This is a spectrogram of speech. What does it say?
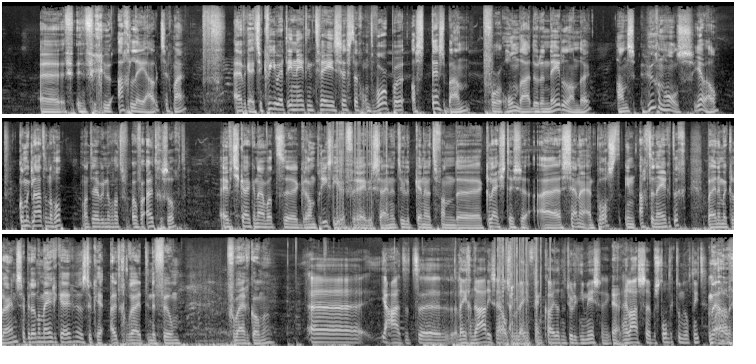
uh, een figuur 8 layout, zeg maar. Even kijken, het circuit werd in 1962 ontworpen als testbaan voor Honda door de Nederlander Hans Hugenholz. Jawel. Kom ik later nog op, want daar heb ik nog wat over uitgezocht. Even kijken naar wat Grand Prix die er verreden zijn. Natuurlijk kennen we het van de clash tussen Senna en Prost in 98 bij de McLaren's. Heb je dat nog meegekregen? Dat is natuurlijk uitgebreid in de film voorbij gekomen. Uh, ja, het, uh, legendarisch. Hè. Als 1 fan kan je dat natuurlijk niet missen. Helaas uh, bestond ik toen nog niet. Nee. Maar,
